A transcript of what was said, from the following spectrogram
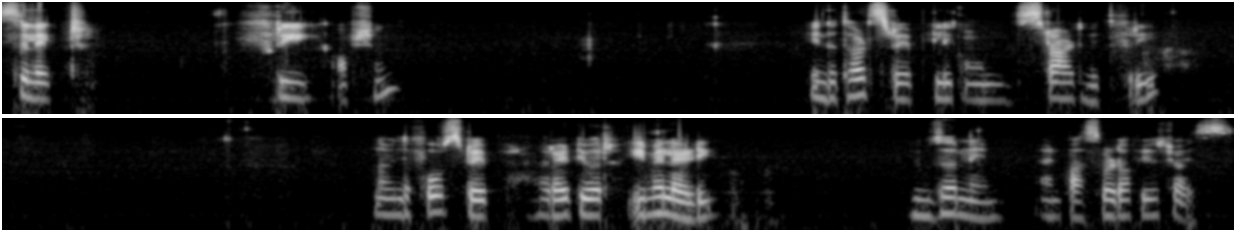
select free option. In the third step, click on start with free. Now in the fourth step, write your email ID, username and password of your choice.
